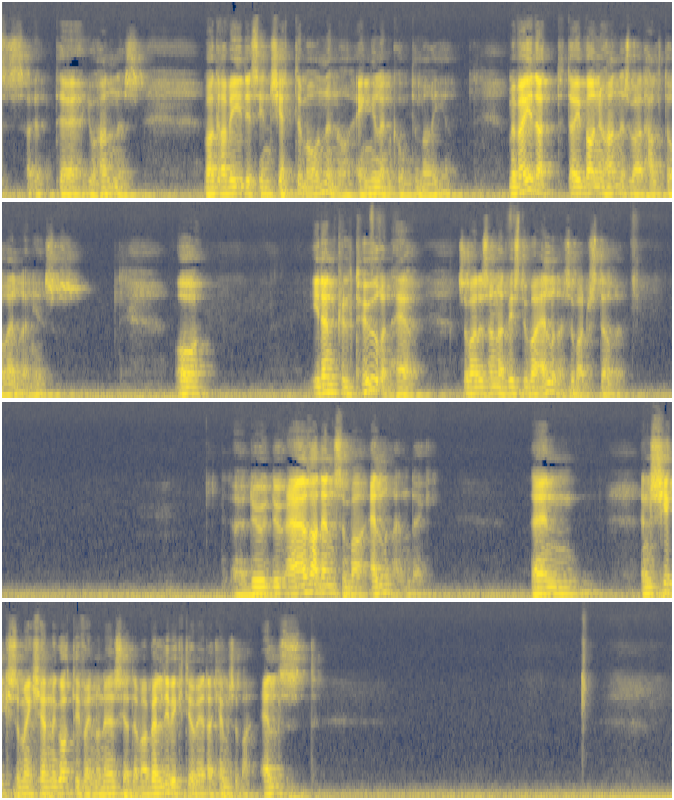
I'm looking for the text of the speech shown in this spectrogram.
Johannes, var gravid i sin sjette måned når engelen kom til Maria. Vi vet at døybarn Johannes var et halvt år eldre enn Jesus. Og i den kulturen her så var det sånn at hvis du var eldre, så var du større. Eh, du, du æra den som var eldre enn deg. Det er en, en skikk som jeg kjenner godt fra Indonesia. Det var veldig viktig å vite hvem som var eldst.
